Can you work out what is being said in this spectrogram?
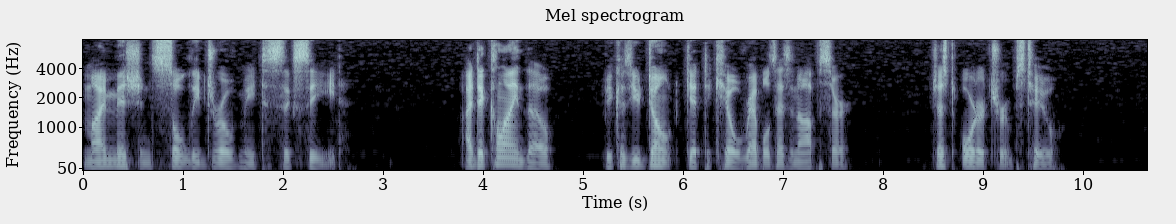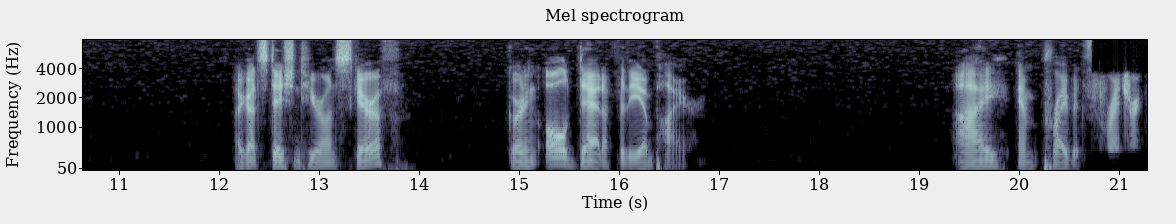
My mission solely drove me to succeed. I decline, though, because you don't get to kill rebels as an officer, just order troops, too. I got stationed here on Scarif, guarding all data for the Empire. I am Private Frederick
